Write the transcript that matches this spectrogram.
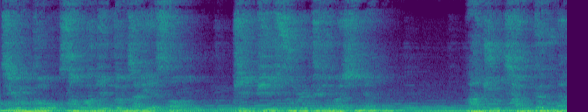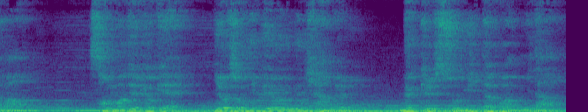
지금도 성막이 있던 자리에서 깊이 숨을 들이마시면 아주 잠깐이나마 성막의 벽에 여전히 배어있는 향을 느낄 수 있다고 합니다.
